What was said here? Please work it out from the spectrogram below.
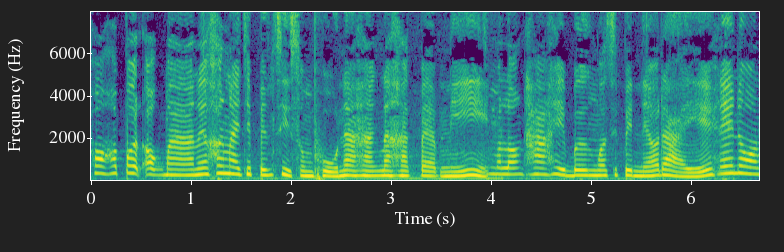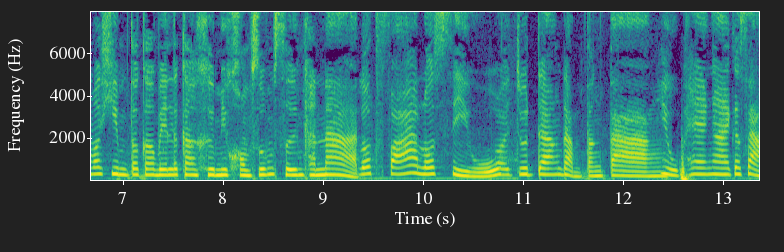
พอเขาเปิดออกมาเนื้อข้างในจะเป็นสีชมพูน่าฮักน่าฮักแบบนี้มาลองทาให้เบิงว่าสิเป็นแนวใดแน่นอนว่าครีมตอนกลางเว้นและกลางคืนมีความซุ่มซึ้งขนาดลดฟ้าลดสิวรอยจุดด่างด่ำต่างๆ ผิวแพ้ง่ายก็สา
